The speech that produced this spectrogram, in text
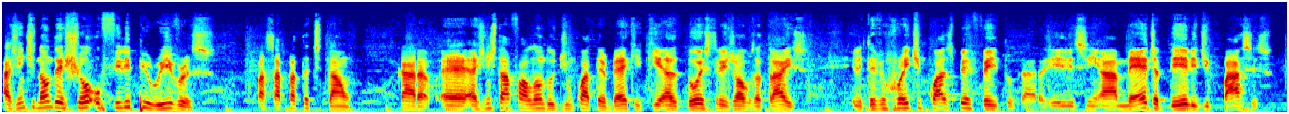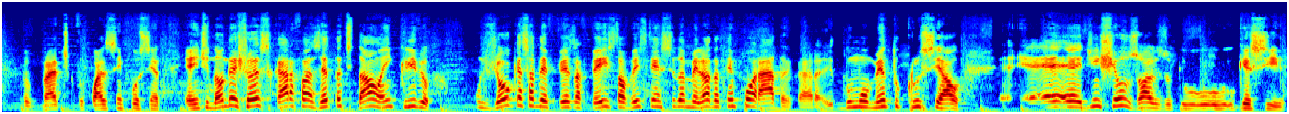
a gente não deixou o Philip Rivers passar para touchdown. Cara, é, a gente estava falando de um quarterback que há dois, três jogos atrás ele teve um rating quase perfeito, cara. Ele, assim, a média dele de passes prático quase 100%. E a gente não deixou esse cara fazer touchdown, é incrível. O jogo que essa defesa fez talvez tenha sido a melhor da temporada, cara, do momento crucial. É, é, é de encher os olhos o, o, o, que esse,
